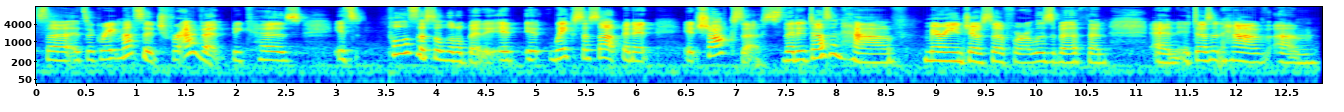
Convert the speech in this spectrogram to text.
it's a it's a great message for Advent because it's pulls us a little bit. It it wakes us up and it it shocks us that it doesn't have Mary and Joseph or Elizabeth and and it doesn't have um,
